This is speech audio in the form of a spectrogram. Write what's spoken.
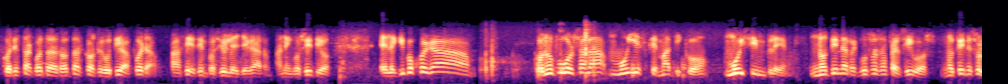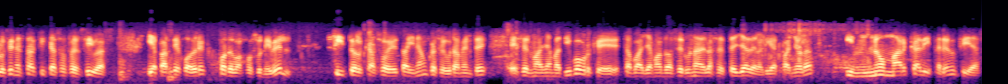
con estas cuatro derrotas consecutivas fuera. Así es imposible llegar a ningún sitio. El equipo juega con un fútbol sala muy esquemático, muy simple. No tiene recursos ofensivos, no tiene soluciones tácticas ofensivas. Y aparte jugadores por debajo de su nivel. Cito el caso de Tainán, que seguramente es el más llamativo porque estaba llamado a ser una de las estrellas de la Liga Española y no marca diferencias.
